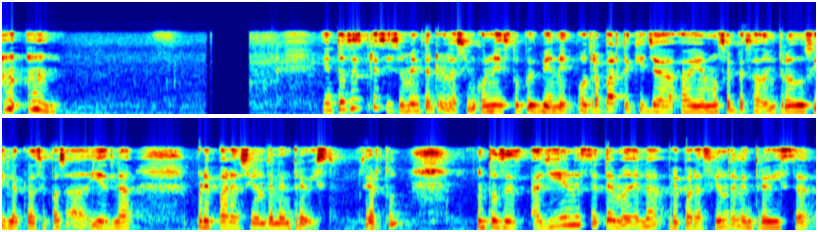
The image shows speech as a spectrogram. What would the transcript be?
Y entonces precisamente en relación con esto pues viene otra parte que ya habíamos empezado a introducir la clase pasada y es la preparación de la entrevista, ¿cierto? Entonces allí en este tema de la preparación de la entrevista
